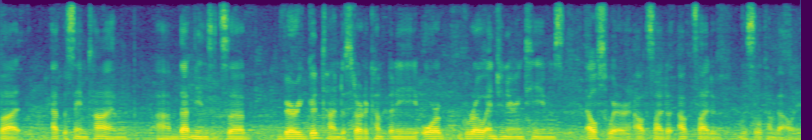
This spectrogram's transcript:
but at the same time, um, that means it's a very good time to start a company or grow engineering teams elsewhere outside of, outside of the Silicon Valley.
